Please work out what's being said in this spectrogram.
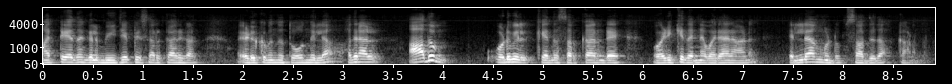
മറ്റേതെങ്കിലും ബി ജെ പി സർക്കാരുകൾ എടുക്കുമെന്ന് തോന്നുന്നില്ല. അതിനാൽ അതും ഒടുവിൽ കേന്ദ്ര സർക്കാരിന്റെ വഴിക്ക് തന്നെ വരാനാണ് എല്ലാം കൊണ്ടും സാധ്യത കാണുന്നത്.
